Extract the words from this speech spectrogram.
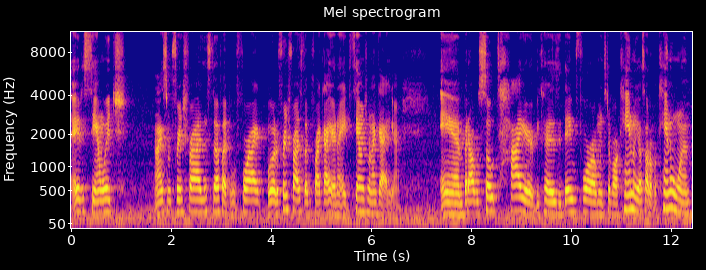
ate a sandwich I ate some french fries and stuff like before I, well the french fries stuff before I got here and I ate the sandwich when I got here. And, but I was so tired because the day before I went to the volcano, y'all saw the volcano one,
